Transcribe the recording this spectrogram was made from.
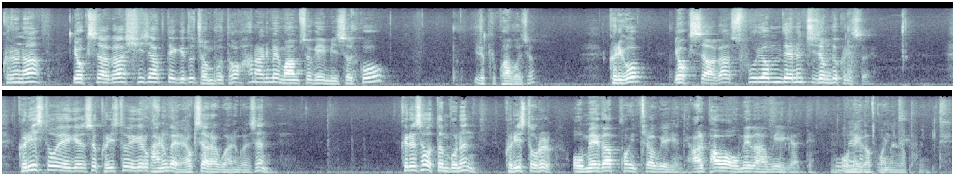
그러나 역사가 시작되기도 전부터 하나님의 마음속에 이미 있었고 이렇게 과거죠. 그리고 역사가 수렴되는 지점도 그리스도예요. 그리스도에게서 그리스도에게로 가는 거예요. 역사라고 하는 것은. 그래서 어떤 분은 그리스도를 오메가 포인트라고 얘기했는데 알파와 오메가 하고 얘기할 때 오메가, 포인트. 오메가 포인트.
